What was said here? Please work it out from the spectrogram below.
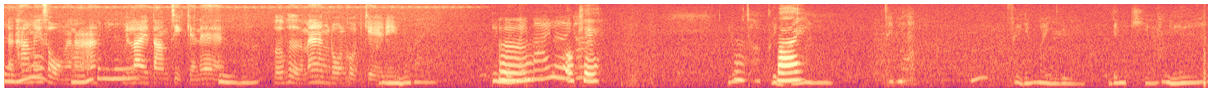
แต่ถ้าไม่ส่งอะนะ วิไลตามจิกแกแน่ เผลอๆแม่งโดนกดเกย์ดิ กลิ่นเหมือนใบไม้เลยโอเค ลูกชอบกลิ่นบายของมันใช่ไหมล่ะอืม เสือยังใหม่อยู่ ยังเขียวอยู่เลย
